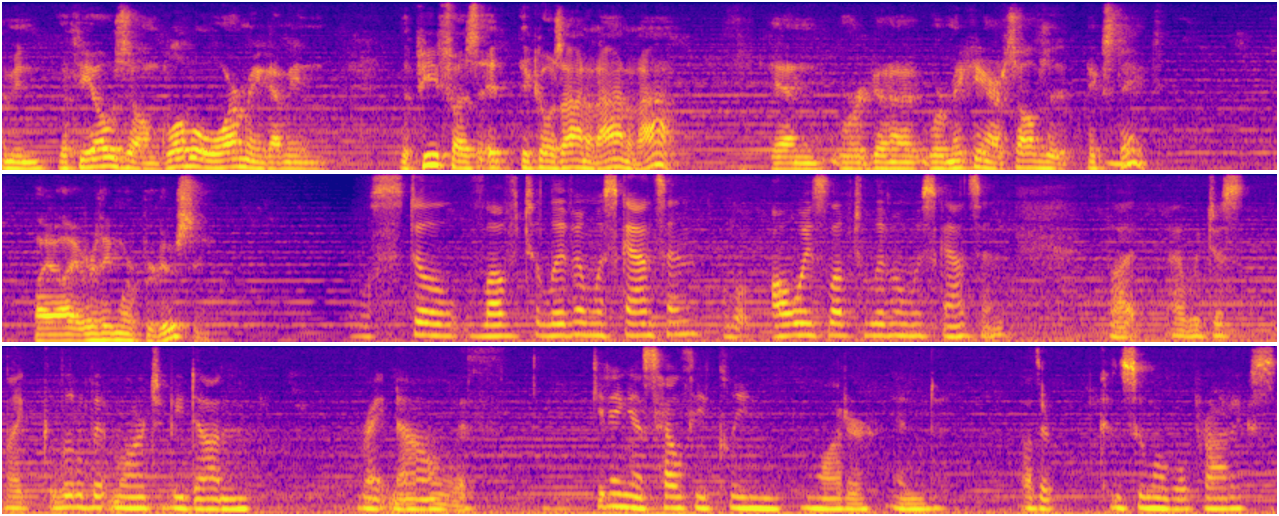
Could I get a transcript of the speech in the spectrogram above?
I mean, with the ozone, global warming, I mean, the PFAS, it, it goes on and on and on. And we're gonna, we're making ourselves extinct by everything we're producing. We'll still love to live in Wisconsin. We'll always love to live in Wisconsin. But I would just like a little bit more to be done right now with getting us healthy, clean water and other consumable products.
